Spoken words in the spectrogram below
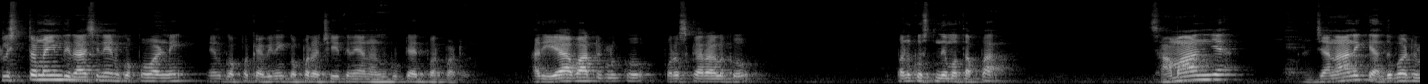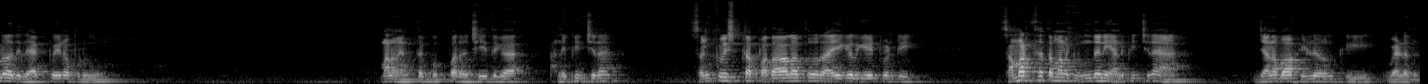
క్లిష్టమైంది రాసి నేను గొప్పవాడిని నేను గొప్ప కవిని గొప్ప రచయితని అని అనుకుంటే అది పొరపాటు. అది ఏ అవార్డులకు పురస్కారాలకు పనికొస్తుందేమో తప్ప సామాన్య జనానికి అందుబాటులో అది లేకపోయినప్పుడు మనం ఎంత గొప్ప రచయితగా అనిపించినా సంక్లిష్ట పదాలతో రాయగలిగేటువంటి సమర్థత మనకు ఉందని అనిపించినా జనబాహుళ్యంకి వెళ్ళదు.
